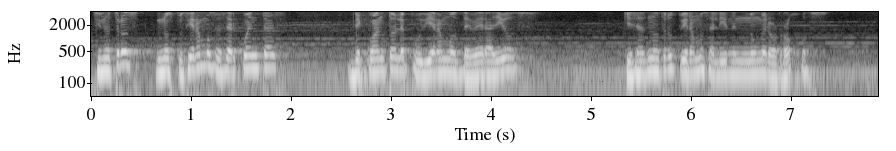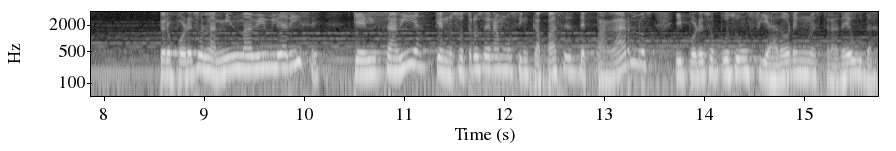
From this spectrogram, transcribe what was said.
Si nosotros nos pusiéramos a hacer cuentas de cuánto le pudiéramos deber a Dios, quizás nosotros pudiéramos salir en números rojos. Pero por eso la misma Biblia dice que Él sabía que nosotros éramos incapaces de pagarlos y por eso puso un fiador en nuestra deuda.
